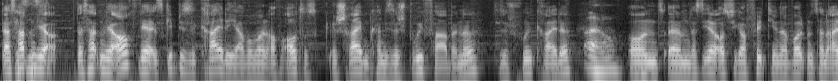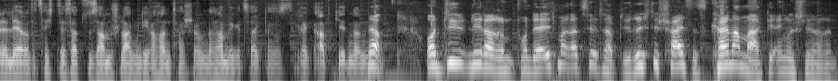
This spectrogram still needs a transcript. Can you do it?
Das Das hatten, wir, das hatten wir auch. Es gibt diese Kreide, ja, wo man auf Autos äh, schreiben kann, diese Sprühfarbe, ne? Diese Sprühkreide. Also, Und ähm, das sieht dann aus wie Graffiti. Und da wollten uns dann eine Lehrer tatsächlich deshalb zusammenschlagen mit ihrer Handtasche. Und dann haben wir gezeigt, dass es direkt abgeht. Und dann, ja. Und die Lehrerin, von der ich mal erzählt habe, die richtig scheiße ist, keiner mag, die Englischlehrerin,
